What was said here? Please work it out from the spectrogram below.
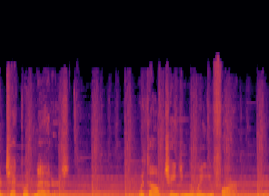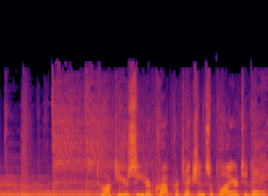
Protect what matters without changing the way you farm. Talk to your seed or crop protection supplier today.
